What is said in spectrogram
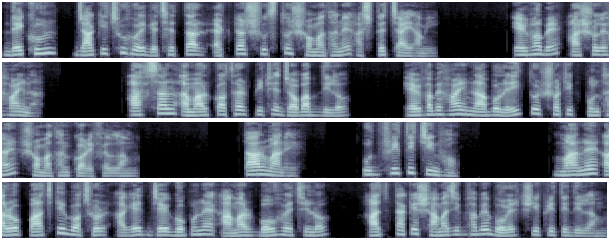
দেখুন, যা কিছু হয়ে গেছে তার একটা সুস্থ সমাধানে আসতে চাই আমি। এভাবে আসলে হয় না। আহসান আমার কথার পিঠে জবাব দিল, এভাবে হয় না বলেই তোর সঠিক পন্থায় সমাধান করে ফেললাম। তার মানে উদ্ধৃতি চিহ্ন। মানে আরও পাঁচটি বছর আগে যে গোপনে আমার বউ হয়েছিল, আজ তাকে সামাজিকভাবে বউয়ের স্বীকৃতি দিলাম।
